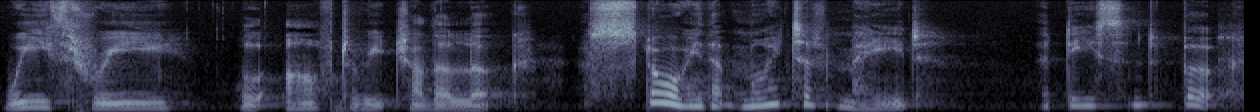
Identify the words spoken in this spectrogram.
We three will after each other look, a story that might have made a decent book.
